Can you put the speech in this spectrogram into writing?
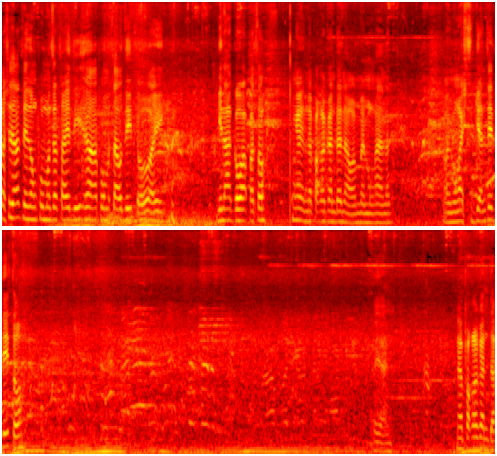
Kasi dati nung pumunta tayo dito, pumunta ako dito ay ginagawa pa to. Ngayon napakaganda na oh. May mga nag may mga estudyante dito. Ayan. Napakaganda.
